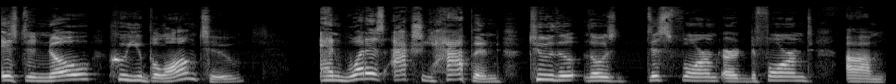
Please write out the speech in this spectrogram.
is to know who you belong to and what has actually happened to the, those disformed or deformed um,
